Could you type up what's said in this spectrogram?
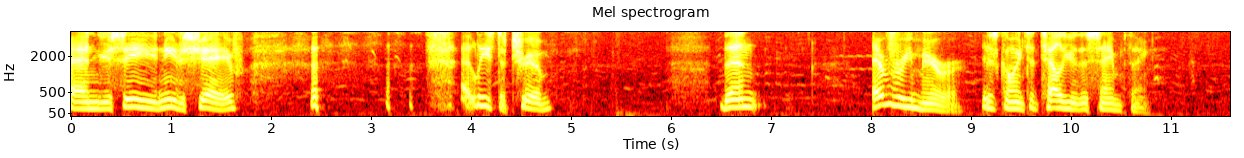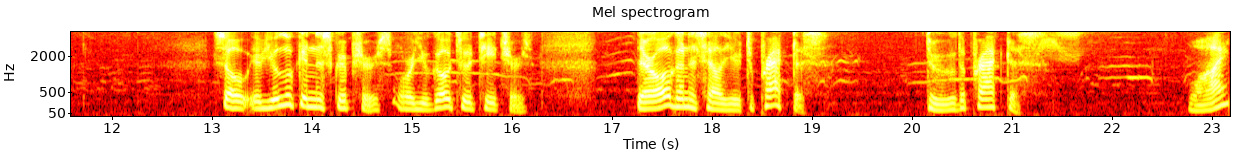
and you see you need a shave, at least a trim, then every mirror is going to tell you the same thing. So if you look in the scriptures or you go to teachers, they're all going to tell you to practice. Do the practice. Why?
